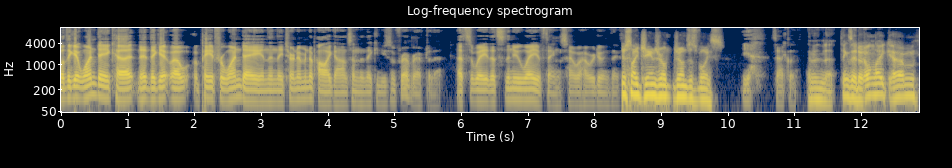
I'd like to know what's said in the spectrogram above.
Well, they get one day cut. They, they get uh, paid for one day, and then they turn them into polygons, and then they can use them forever after that. That's the way. That's the new way of things. How, how we're doing things. Just like James Earl Jones's voice. yeah, exactly. And then the things I don't like, um,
